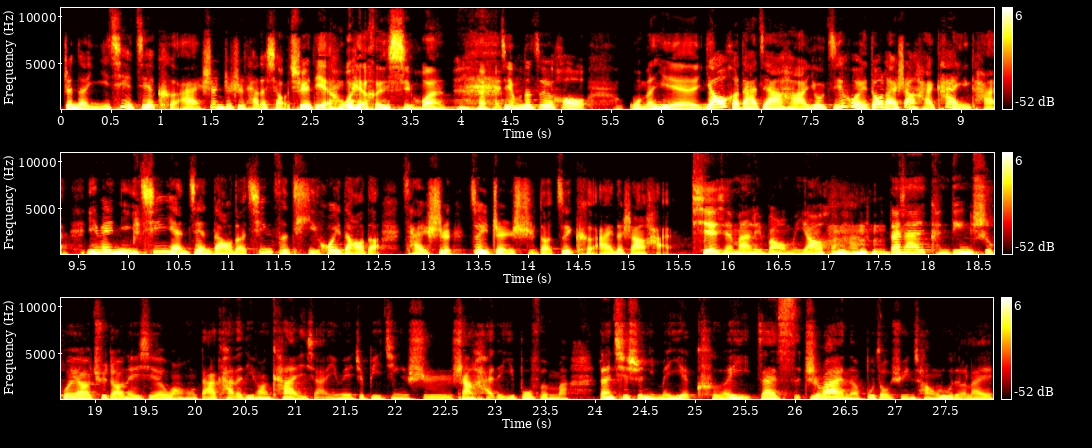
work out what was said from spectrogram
真的一切皆可爱，甚至是它的小缺点，我也很喜欢。节目的最后，我们也吆喝大家哈，有机会都来上海看一看，因为你亲眼见到的、亲自体会到的，才是最真实的、最可爱的上海。谢谢曼丽帮我们吆喝哈，大家肯定是会要去到那些网红打卡的地方看一下，因为这毕竟是上海的一部分嘛。但其实你们也可以在此之外呢，不走寻常路的来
